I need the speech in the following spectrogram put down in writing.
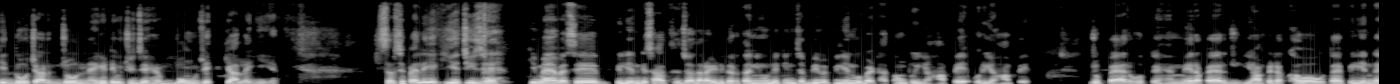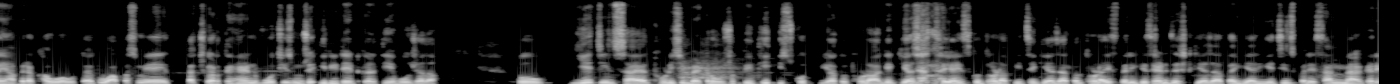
कि दो चार जो नेगेटिव चीज़ें हैं, वो मुझे क्या लगी है। सबसे पहले एक ये चीज़ है कि मैं वैसे पिलियन के साथ ज़्यादा राइड करता नहीं हूँ, लेकिन जब भी मैं पिलियन को बैठाता हूँ तो यहाँ पे और यहाँ पे। जो पैर होते हैं, मेरा पैर यहाँ पे रखा हुआ होता है, पिलियन का यहाँ पे रखा हुआ होता है तो वो आपस में टच करते हैं, एंड वो चीज़ मुझे इरिटेट करती है बहुत ज़्यादा। तो ये चीज़ शायद थोड़ी सी बेटर हो सकती थी। इसको या तो थोड़ा आगे किया जाता या इसको थोड़ा पीछे किया जाता थोड़ा इस तरीके से एडजस्ट किया जाता कि यार ये चीज़ परेशान ना करे।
